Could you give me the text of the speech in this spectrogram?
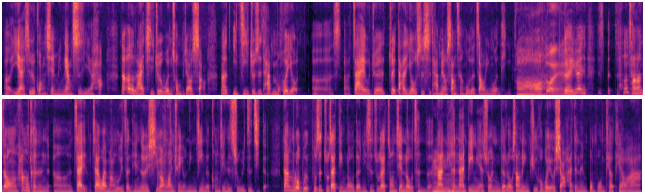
呃一来是光线明亮视野好，那二来其实就是蚊虫比较少，那以及就是他们会有。呃呃，在我觉得最大的优势是它没有上层户的噪音问题。哦哦，对对，因为呃通常像这种，他们可能呃在在外忙碌一整天，都是希望完全有宁静的空间是属于自己的。但如果不不是住在顶楼的，你是住在中间楼层的，嗯那你很难避免说你的楼上邻居会不会有小孩在那边蹦蹦跳跳啊，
